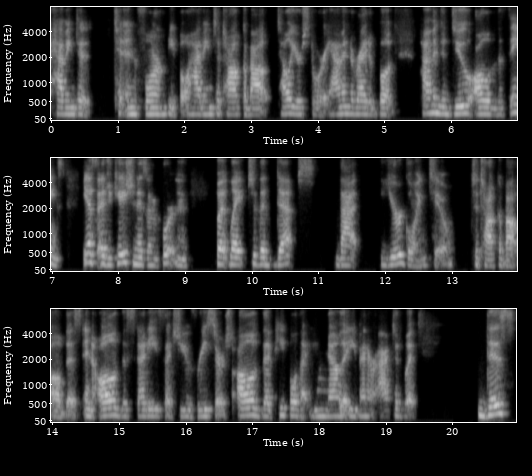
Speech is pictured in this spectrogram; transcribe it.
having to to inform people, having to talk about, tell your story, having to write a book, having to do all of the things. Yes, education is important, but like to the depths that you're going to to talk about all of this and all of the studies that you've researched, all of the people that you know that you've interacted with. This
